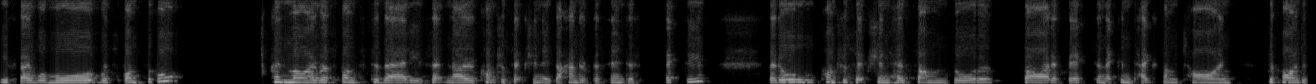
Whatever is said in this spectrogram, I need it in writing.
if they were more responsible and my response to that is that no, contraception is 100% effective, that all contraception has some sort of side effect and it can take some time to find a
